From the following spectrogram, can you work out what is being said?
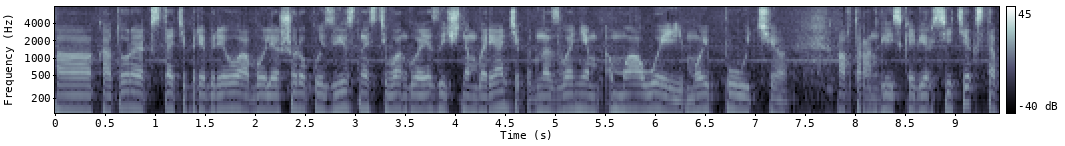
а, которая, кстати, приобрела более широкую известность в англоязычном варианте под названием «My Way» – «Мой путь». Автор английской версии текста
